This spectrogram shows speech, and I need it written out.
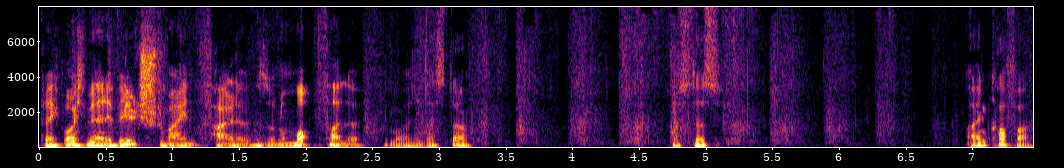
Vielleicht brauche ich mir eine Wildschweinfalle, so eine Mobfalle. Guck mal, was ist denn das da? Was ist das? Ein Koffer.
